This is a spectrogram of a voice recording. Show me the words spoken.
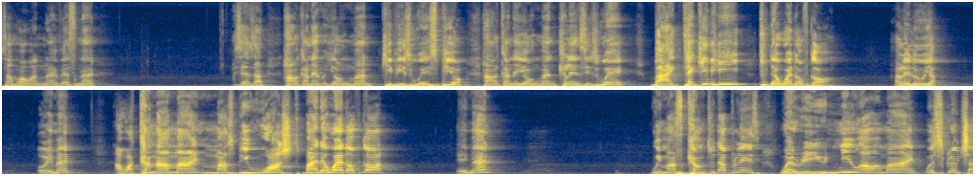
Psalm 119, verse 9. He says that how can a young man keep his ways pure? How can a young man cleanse his way? By taking heed to the word of God. Hallelujah. Oh, amen. Our carnal mind must be washed by the word of God. Amen. We must come to that place where we renew our mind with scripture.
